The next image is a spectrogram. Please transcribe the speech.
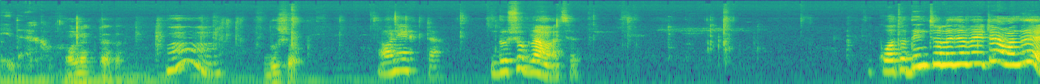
এই দেখো। অনেক টাকা হুম। দুশো। অনেকটা। দুশো গ্রাম আছে। কতদিন চলে যাবে এটা আমাদের?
